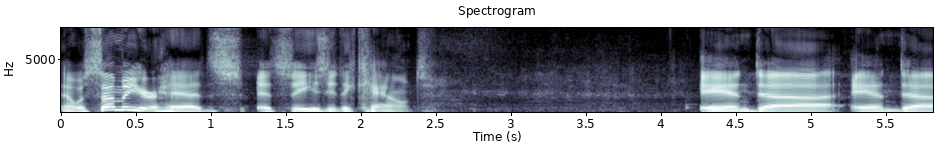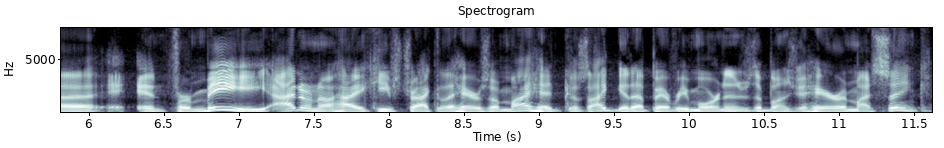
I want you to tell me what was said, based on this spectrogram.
Now, with some of your heads, it's easy to count. And uh, and uh, and for me, I don't know how he keeps track of the hairs on my head because I get up every morning. There's a bunch of hair in my sink.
